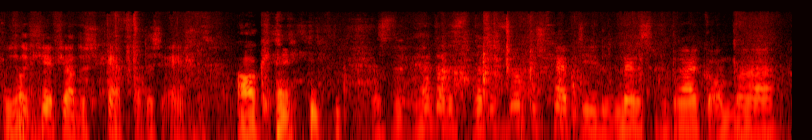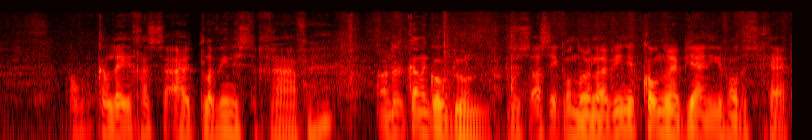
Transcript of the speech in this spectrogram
Dus ik geef jou de schep, dat is echt. Oké. Dat is, de, hè, dat is, dat is ook een schep die mensen gebruiken om, eh, om collega's uit lawines te graven. Hè? Oh, dat kan ik ook doen. Dus als ik onder een lawine kom, dan heb jij in ieder geval de schep.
